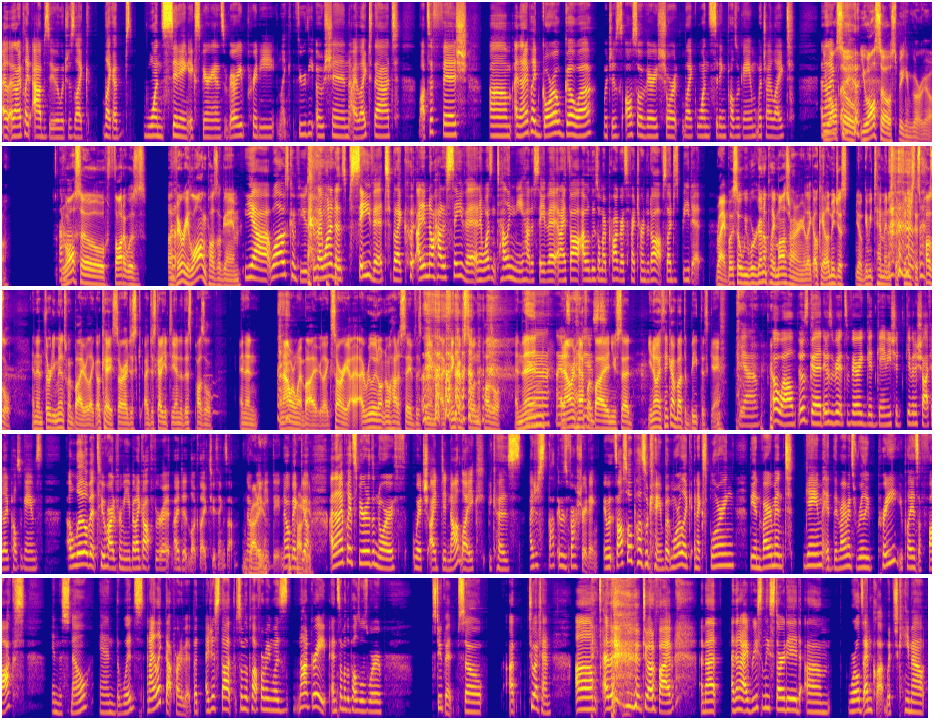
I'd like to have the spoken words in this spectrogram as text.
I, and I played Abzu, which is like like a one sitting experience, very pretty, like through the ocean. I liked that. Lots of fish. Um, and then I played Gorogoa, which is also a very short, like one sitting puzzle game, which I liked. And you I- also you also speaking of Gorgo, you Uh-huh. also thought it was a Uh, very long puzzle game. Yeah, well, I was confused because I wanted to save it, but I could I didn't know how to save it, and it wasn't telling me how to save it, and I thought I would lose all my progress if I turned it off, so I just beat it. Right, but so we were gonna play Monster Hunter. and You're like, okay, let me just you know give me ten minutes to finish this puzzle, and then thirty minutes went by. You're like, okay, sorry, I just I just got to get to the end of this puzzle, and then an hour went by. You're like, sorry, I, I really don't know how to save this game. I think I'm still in the puzzle, and then Yeah, an hour and a half went by, and you said, you know, I think I'm about to beat this game. Yeah. oh well, it was good. It was a it's a very good game. You should give it a shot if you like puzzle games. A little bit too hard for me, but I got through it. I did look like two things up. No big deal. No I'm big deal. And then I played Spirit of the North, which I did not like because I just thought it was frustrating. It was it's also a puzzle game, but more like an exploring the environment game. It, the environment's really pretty. You play as a fox in the snow and the woods, and I like that part of it. But I just thought some of the platforming was not great, and some of the puzzles were stupid. So, uh, two out of ten. Um, and then two out of five, and that, and then I recently started um World's End Club, which came out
